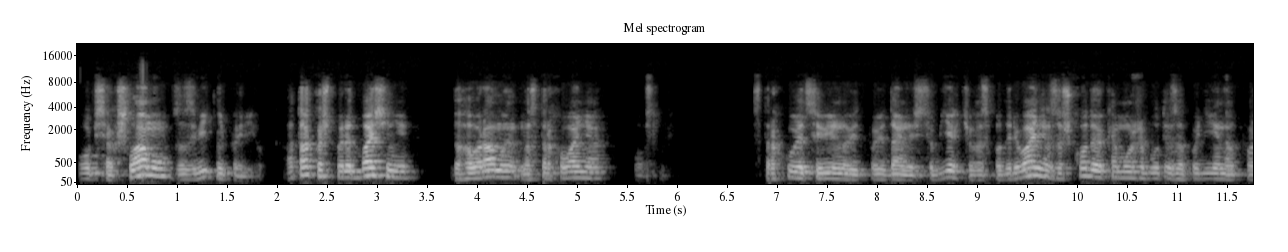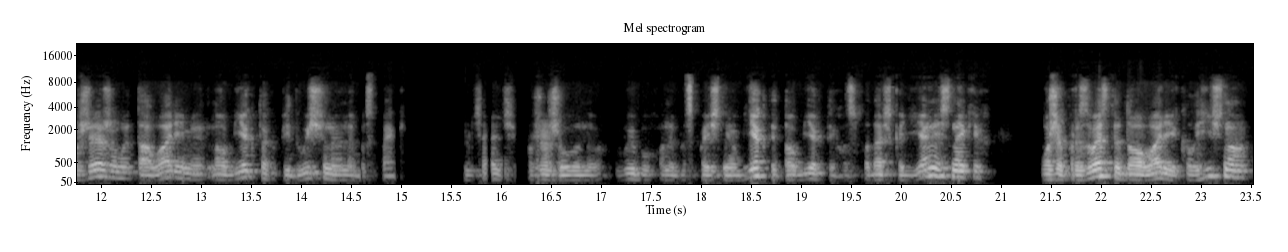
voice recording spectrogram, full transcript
обсяг шламу за звітній період, а також передбачені договорами на страхування послуг страхує цивільну відповідальність суб'єктів господарювання за шкоду, яка може бути заподіяна пожежами та аваріями на об'єктах підвищеної небезпеки, включаючи пожежу вибухонебезпечні об'єкти та об'єкти господарської діяльності, на яких може призвести до аварії екологічного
